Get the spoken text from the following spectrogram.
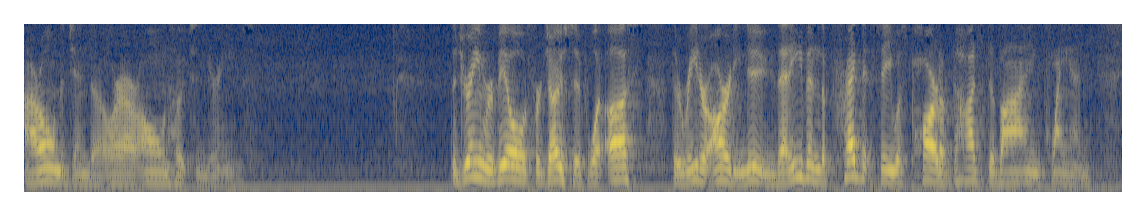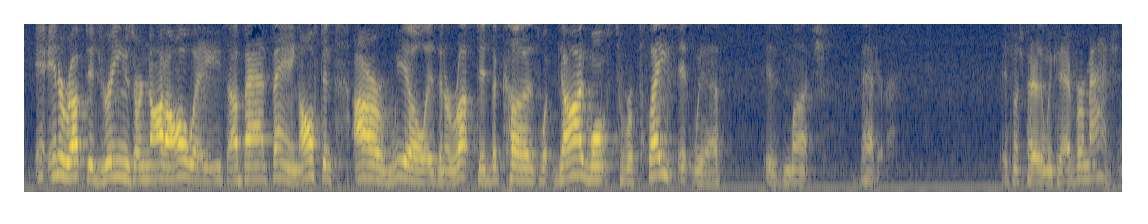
our own agenda or our own hopes and dreams? The dream revealed for Joseph what us, the reader, already knew that even the pregnancy was part of God's divine plan. Interrupted dreams are not always a bad thing. Often our will is interrupted because what God wants to replace it with is much better. It's much better than we could ever imagine.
